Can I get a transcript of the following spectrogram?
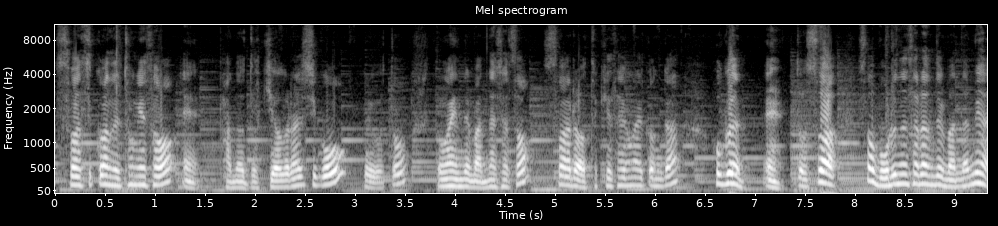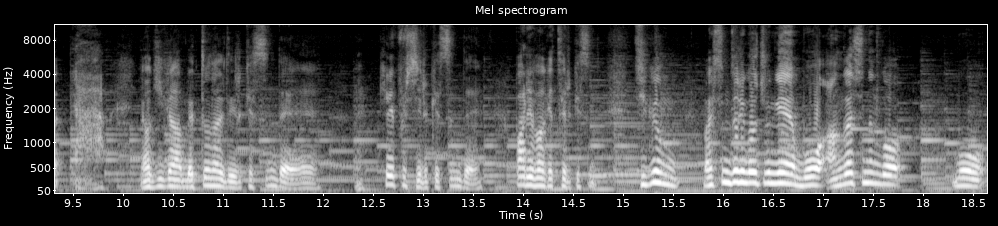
수화 습관을 통해서 예, 단어도 기억을 하시고 그리고 또 동아인들 만나셔서 수화를 어떻게 사용할 건가 혹은 예, 또 수화 수화 모르는 사람들 만나면 야 여기가 맥도날드 이렇게 쓴대. 예, KFC 이렇게 쓴대. 파리바게트 이렇게 쓴대. 지금 말씀드린 것 중에 뭐 안 가시는 거 뭐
